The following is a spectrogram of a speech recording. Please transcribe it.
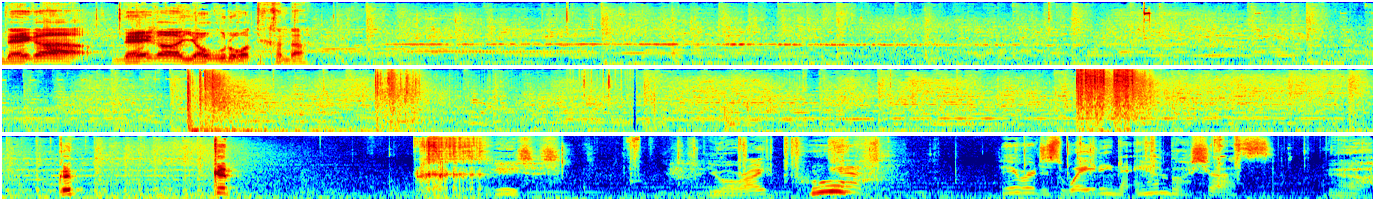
내가 내가 역으로 어택한다. Good. Good. Jesus. You alright? Yeah. They were just waiting to ambush us. Yeah.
